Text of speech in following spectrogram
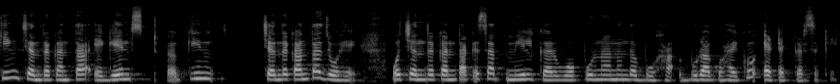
king Chandrakanta against king Chandrakanta जो है, वो चंद्रकांता के साथ मिलकर वो पूर्णानंद बुरा गुहाई को अटैक कर सके।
